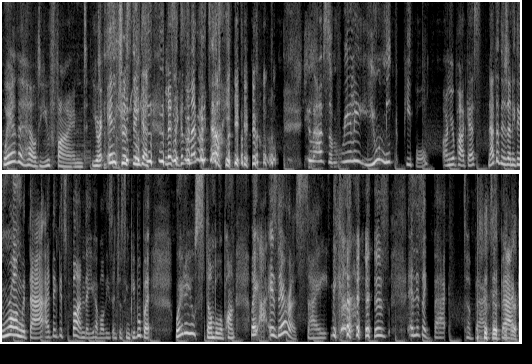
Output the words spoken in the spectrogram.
Where the hell do you find your interesting guests? Listen, because let me tell you, you have some really unique people on your podcast. Not that there's anything wrong with that. I think it's fun that you have all these interesting people, but where do you stumble upon? Like, is there a site? Because, and it's like back to back to back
